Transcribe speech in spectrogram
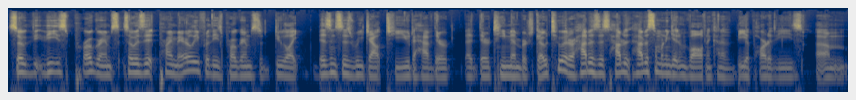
So th- these programs, so is it primarily for these programs to do like businesses reach out to you to have their uh, their team members go to it, or how does this how does how does someone get involved and kind of be a part of these um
